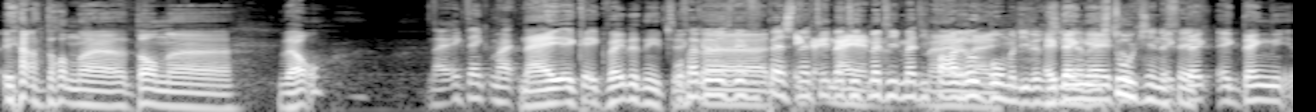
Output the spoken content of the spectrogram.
Ja, dan, eh, dan eh, wel. Nee, ik denk, maar... Nee, ik, ik weet het niet. Of Ik, hebben we het weer eh, verpest ik met, die, met, die, met die, met die nee, paar rookbommen die we Ik gezien denk hebben? stoeltjes in de ik fik? denk, ik denk niet...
